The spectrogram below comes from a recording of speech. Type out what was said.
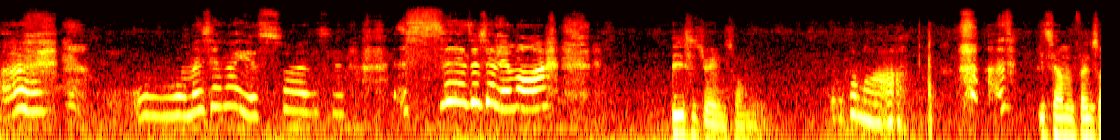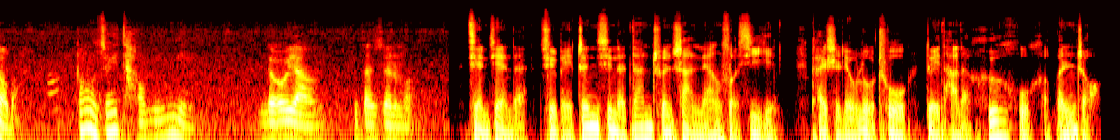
哎，我们现在也算是失恋阵线联盟啊。第一次觉得你聪明。干嘛？一起他们分手吧。帮我追陶明明。你的欧阳是单身了吗？渐渐的，却被真心的单纯善良所吸引，开始流露出对他的呵护和温柔。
